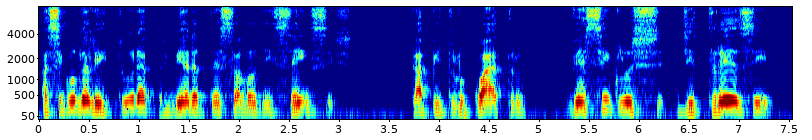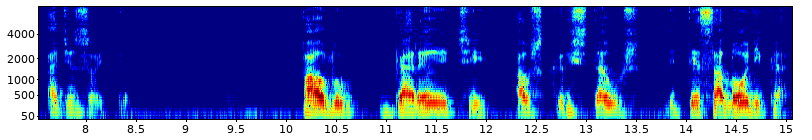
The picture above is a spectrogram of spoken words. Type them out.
A segunda leitura, 1 Tessalonicenses, capítulo 4, versículos de 13 a 18. Paulo garante aos cristãos de Tessalônica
